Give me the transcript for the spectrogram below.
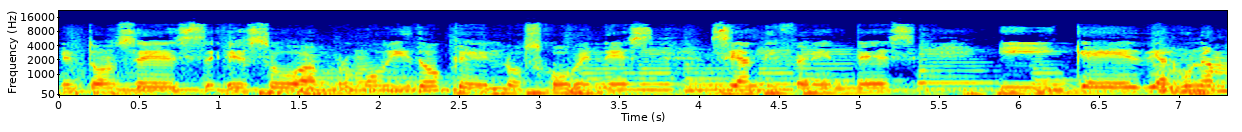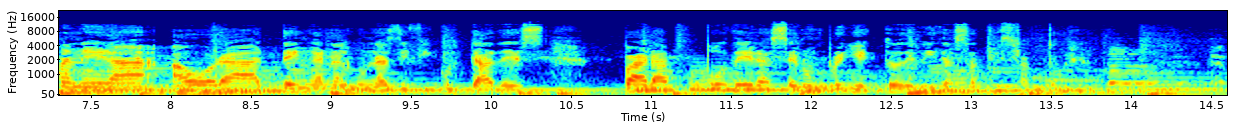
Entonces eso ha promovido que los jóvenes sean diferentes y que de alguna manera ahora tengan algunas dificultades para poder hacer un proyecto de vida satisfactorio. Eh,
